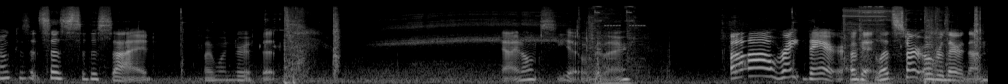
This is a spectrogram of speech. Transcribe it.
Oh, because it says to the side. I wonder if it's... Yeah, I don't see it over there. Oh, right there. Okay, let's start over there then.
